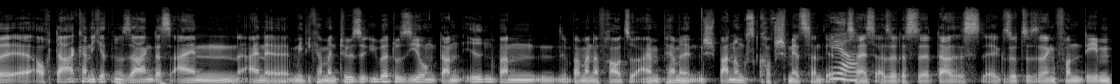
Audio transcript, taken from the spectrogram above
äh, auch da kann ich jetzt nur sagen, dass ein, eine medikamentöse Überdosierung dann irgendwann bei meiner Frau zu einem permanenten Spannungskopfschmerz dann wird. Ja. Das heißt also, dass äh, da ist äh, sozusagen von dem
